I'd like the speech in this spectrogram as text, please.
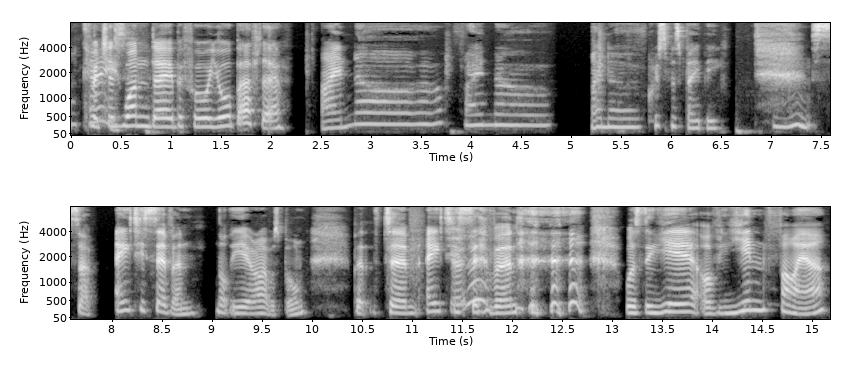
Okay. Which is one day before your birthday. I know, I know, I know. Christmas baby. Mhm. So, 87, not the year I was born, but um, 87 was the year of yin fire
